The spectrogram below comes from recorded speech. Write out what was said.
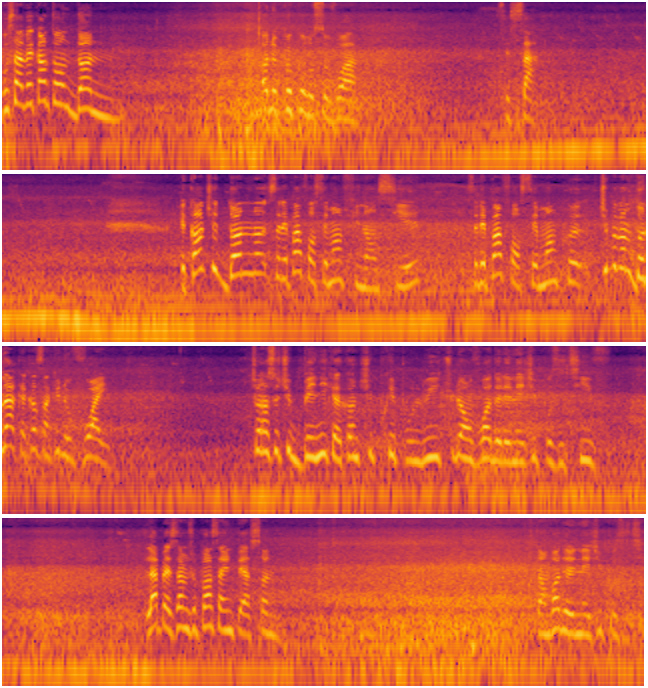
Vous savez, quand on donne, on ne peut que recevoir. C'est ça. Et quand tu donnes, ce n'est pas forcément financier. Ce n'est pas forcément que... Tu peux même donner à quelqu'un sans qu'il ne voie. Tu restes, tu bénis quelqu'un, tu pries pour lui, tu lui envoies de l'énergie positive. Là, exemple, je pense à une personne. Je t'envoie de l'énergie positive.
